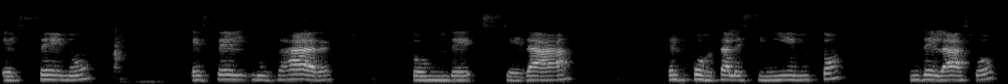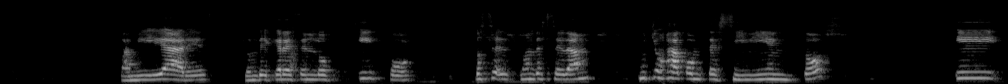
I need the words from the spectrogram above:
el seno, es el lugar donde se da el fortalecimiento de lazos familiares, donde crecen los hijos, donde, donde se dan muchos acontecimientos y,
